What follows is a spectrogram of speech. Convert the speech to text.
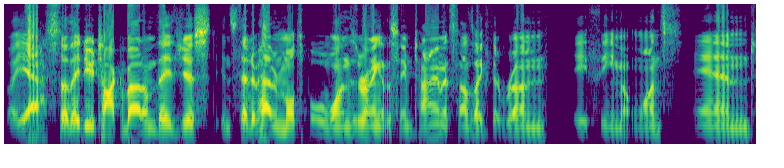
But yeah, so they do talk about them. They just instead of having multiple ones running at the same time, it sounds like they run a theme at once, and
